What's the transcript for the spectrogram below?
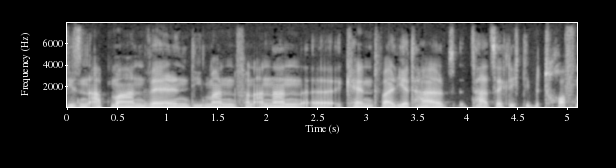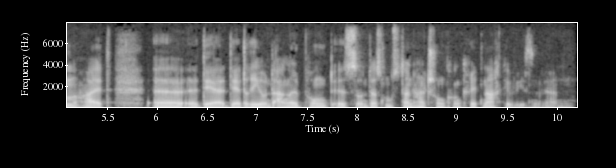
diesen Abmahnwellen, die man von anderen äh, kennt, weil hier tatsächlich die Betroffenheit äh, der, der Dreh- und Angelpunkt ist und das muss dann halt schon konkret nachgewiesen werden.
